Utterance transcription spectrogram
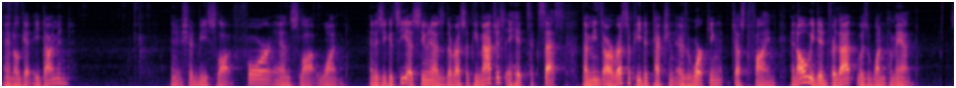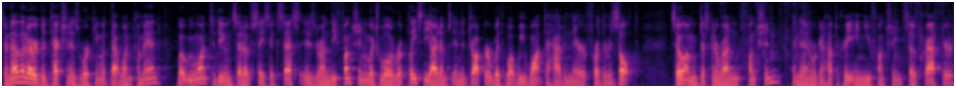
and I'll get a diamond and it should be slot 4 and slot 1. And as you can see, as soon as the recipe matches, it hits success. That means our recipe detection is working just fine. And all we did for that was one command. So now that our detection is working with that one command, what we want to do instead of say success is run the function which will replace the items in the dropper with what we want to have in there for the result. So I'm just going to run function and then we're going to have to create a new function. So crafter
